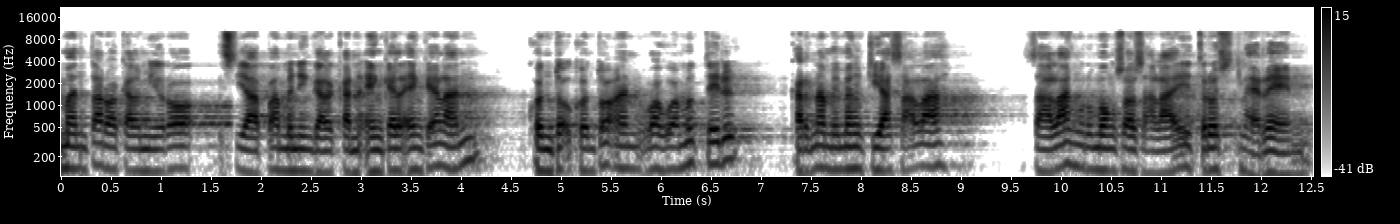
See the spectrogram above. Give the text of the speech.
"Man tarakal mira, siapa meninggalkan engkel-engkelan, gontok-gontokan wa huwa mutil, karena memang dia salah, salah ngurumongso salai terus leren.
